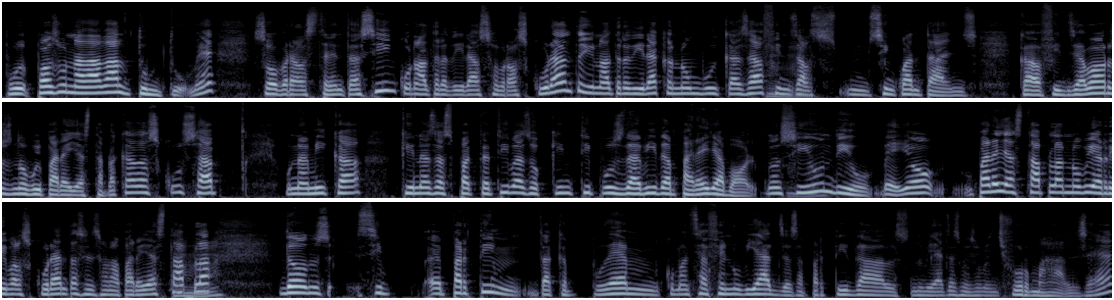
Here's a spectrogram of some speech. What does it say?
po- poso una dada al tum-tum, eh? sobre els 35, un altre dirà sobre els 40 i un altre dirà que no em vull casar fins als mm, 50 anys, que fins llavors no vull parella estable. Cadascú sap una mica quines expectatives o quin tipus de vida parella vol. Doncs si un diu, bé, jo parella estable no vull arribar als 40 sense una parella estable, doncs si partim de que podem començar a fer noviatges a partir dels noviatges més o menys formals, eh?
